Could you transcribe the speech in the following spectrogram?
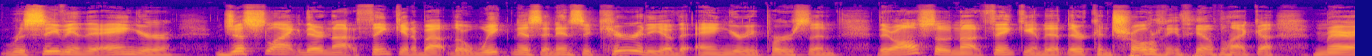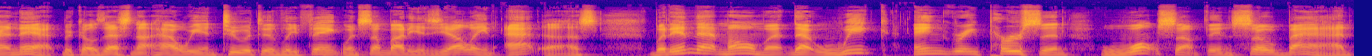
receiving the anger just like they're not thinking about the weakness and insecurity of the angry person, they're also not thinking that they're controlling them like a marionette because that's not how we intuitively think when somebody is yelling at us. But in that moment, that weak, angry person wants something so bad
